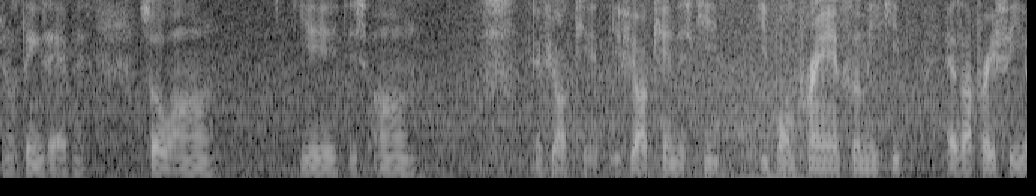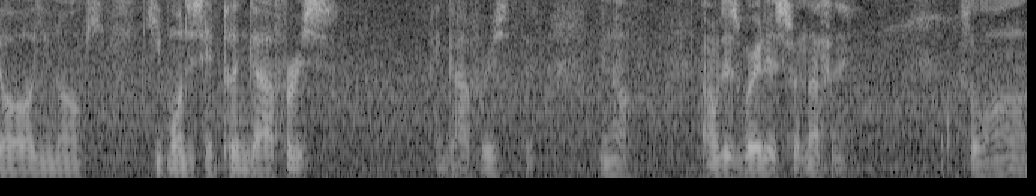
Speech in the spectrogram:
You know, things happen. So, um, yeah, just um, if y'all can, if y'all can, just keep keep on praying for me. Keep as I pray for y'all. You know, keep, on just putting God first. Putting God first. You know, I don't just wear this for nothing. So, um,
